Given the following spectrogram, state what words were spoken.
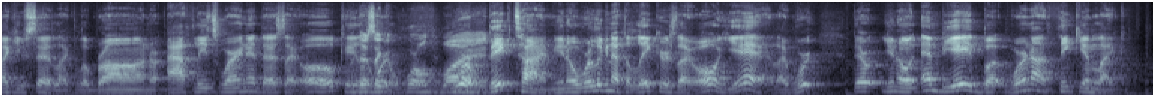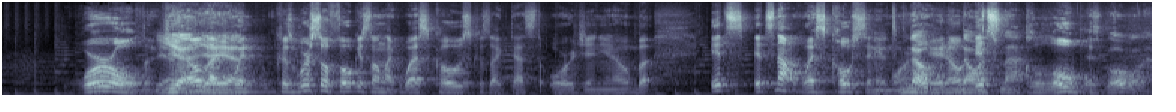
like you said, like LeBron or athletes wearing it. That's like, oh, okay. There's like we're- a worldwide- We're big time. You know, we're looking at the Lakers like, oh yeah, like we're they're you know NBA, but we're not thinking like world. You Yeah, know, yeah, like yeah. when because we're so focused on like West Coast because like that's the origin, you know. But it's it's not West Coast anymore. No, you know, no, it's, it's not. global. It's global now.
